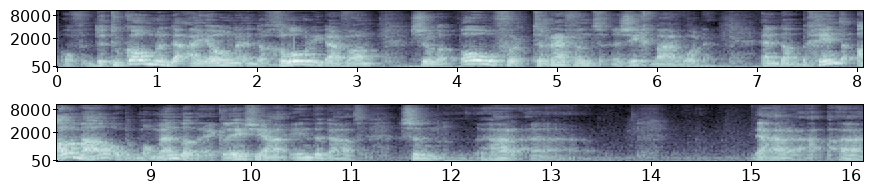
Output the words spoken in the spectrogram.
of de toekomende Ionen en de glorie daarvan, zullen overtreffend zichtbaar worden. En dat begint allemaal op het moment dat de Ecclesia inderdaad zijn, haar, uh, haar, uh,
